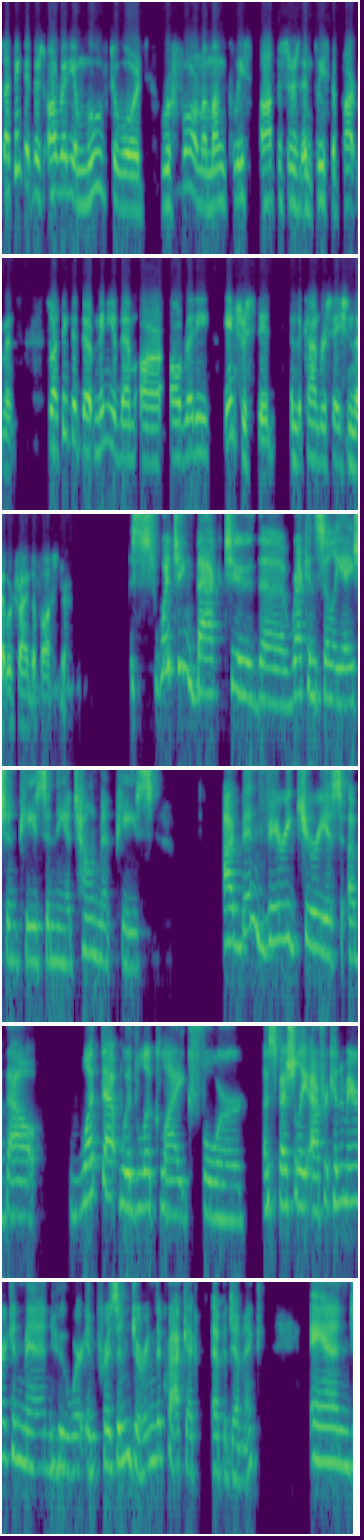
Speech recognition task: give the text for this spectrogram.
So I think that there's already a move towards reform among police officers and police departments. So I think that there, many of them are already interested in the conversation that we're trying to foster. Switching back to the reconciliation piece and the atonement piece, I've been very curious about what that would look like for especially African American men who were imprisoned during the crack e- epidemic. And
